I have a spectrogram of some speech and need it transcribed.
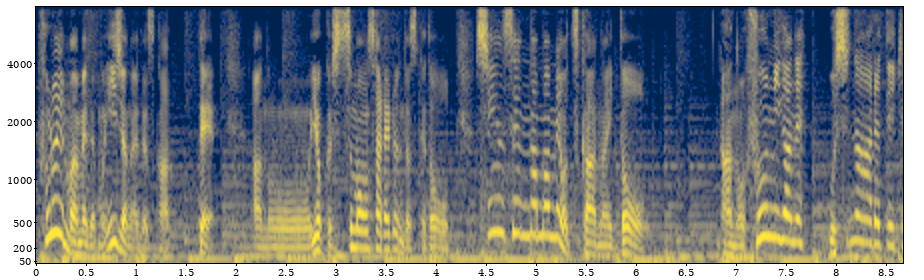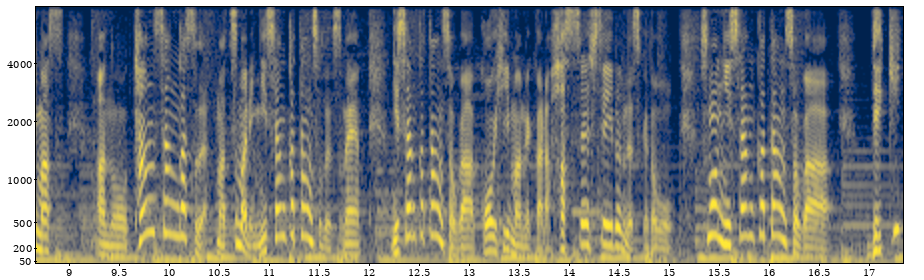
古い豆でもいいじゃないですかって、あのー、よく質問されるんですけど新鮮な豆を使わないとあの風味がね失われていきます。あの炭酸ガス、まあ、つまり二酸化炭素ですね。二酸化炭素がコーヒー豆から発生しているんですけどその二酸化炭素ができっ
